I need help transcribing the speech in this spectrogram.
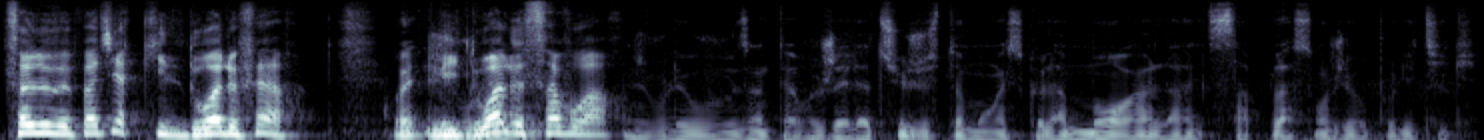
ça ne veut pas dire qu'il doit le faire. mais il doit le savoir. Je voulais vous interroger là-dessus justement. Est-ce que la morale a sa place en géopolitique?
